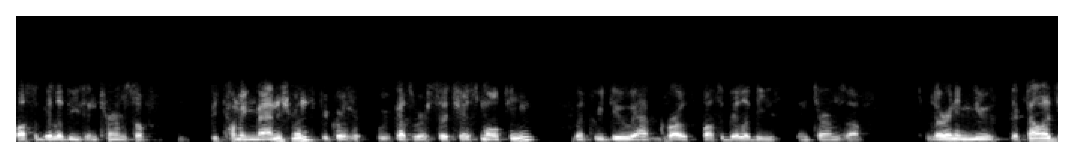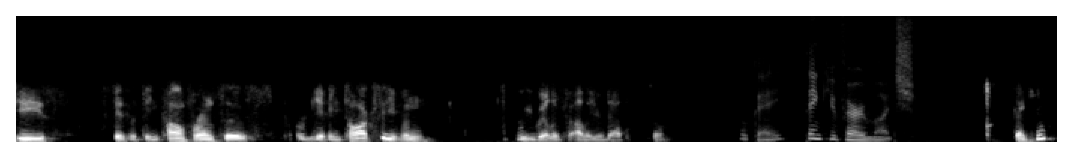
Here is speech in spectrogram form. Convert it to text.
possibilities in terms of becoming management because because we're such a small team. But we do have growth possibilities in terms of learning new technologies, visiting conferences, or giving talks. Even we really value that. So. Okay, thank you very much. Thank you.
